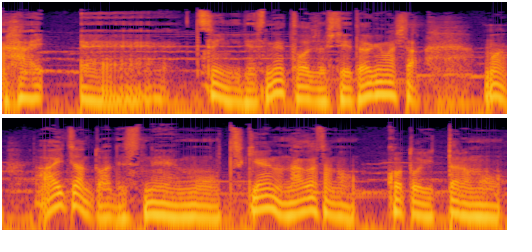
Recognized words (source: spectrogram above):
はい、ついにですね登場していただきましたまあ愛ちゃんとはですねもう付き合いの長さのことを言ったらも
